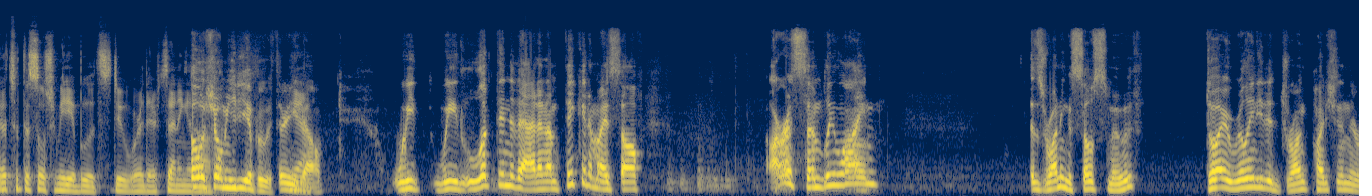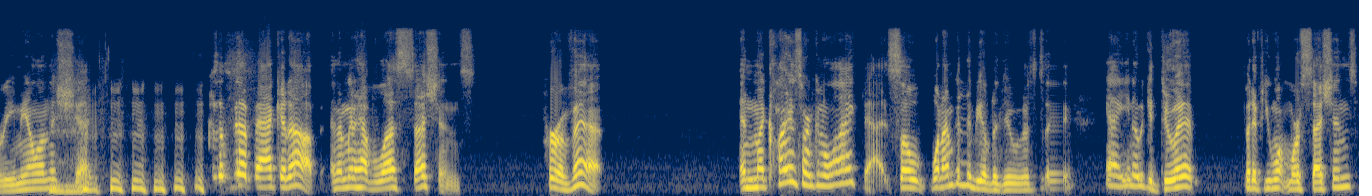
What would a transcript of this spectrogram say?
that's what the social media booths do, where they're sending it social off. media booth. There you Yeah. go. We we looked into that, and I'm thinking to myself, our assembly line is running so smooth. Do I really need a drunk punching in their email on this shit? Because I'm gonna back it up, and I'm gonna have less sessions per event, and my clients aren't gonna like that. So what I'm gonna be able to do is, say, yeah, you know, we could do it, but if you want more sessions,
